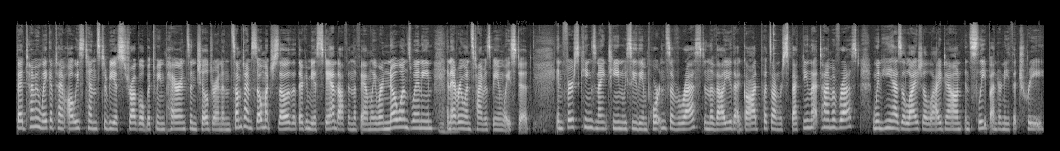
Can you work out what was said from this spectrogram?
Bedtime and wake up time always tends to be a struggle between parents and children, and sometimes so much so that there can be a standoff in the family where no one's winning mm-hmm. and everyone's time is being wasted. In 1 Kings 19, we see the importance of rest and the value that God puts on respecting that time of rest when he has Elijah lie down and sleep underneath a tree.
